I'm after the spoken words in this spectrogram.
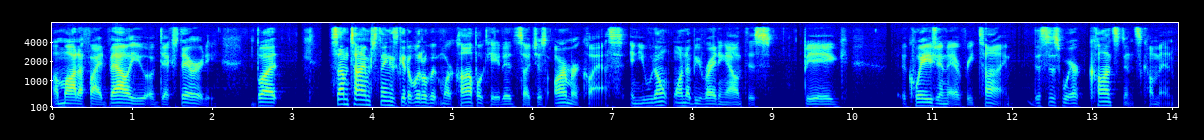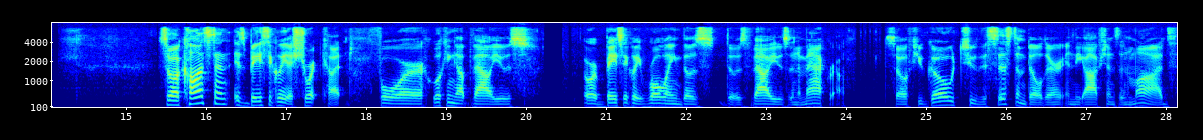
a modified value of dexterity. But sometimes things get a little bit more complicated, such as armor class, and you don't want to be writing out this big equation every time. This is where constants come in. So a constant is basically a shortcut for looking up values or basically rolling those those values in a macro. So if you go to the system builder in the options and mods,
